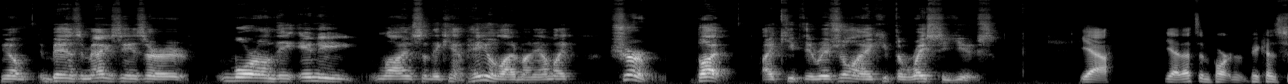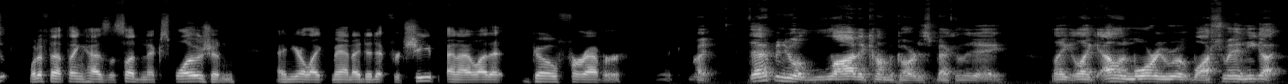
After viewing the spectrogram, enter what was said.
you know bands and magazines are more on the indie line, so they can't pay you a lot of money. I'm like, sure, but I keep the original and I keep the rights to use. Yeah, yeah, that's important because what if that thing has a sudden explosion and you're like, man, I did it for cheap and I let it go forever. Right. That happened to a lot of comic artists back in the day. Like like Alan Moore, who wrote Watchmen, he got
